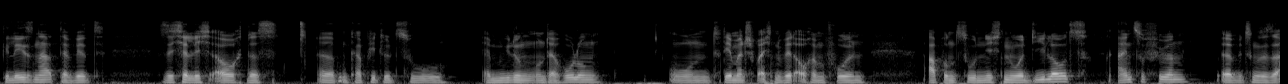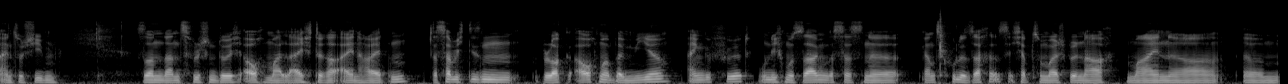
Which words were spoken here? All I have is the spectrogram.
gelesen hat, der wird sicherlich auch das ähm, Kapitel zu Ermüdung und Erholung. Und dementsprechend wird auch empfohlen, ab und zu nicht nur Deloads einzuführen, äh, beziehungsweise einzuschieben, sondern zwischendurch auch mal leichtere Einheiten. Das habe ich diesen Block auch mal bei mir eingeführt und ich muss sagen, dass das eine ganz coole Sache ist. Ich habe zum Beispiel nach meiner ähm,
